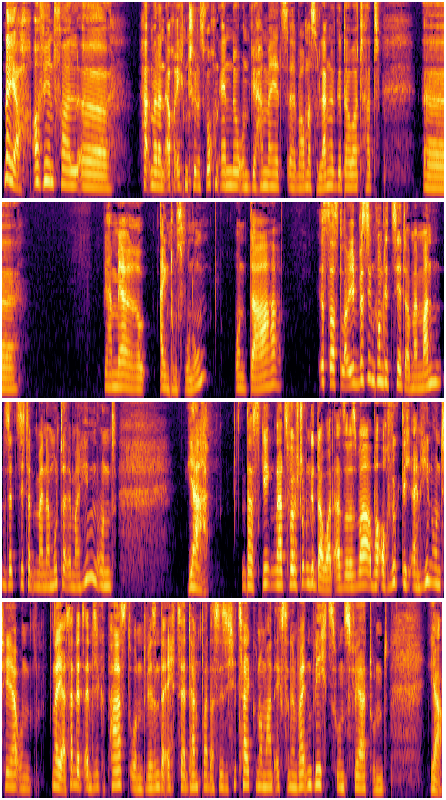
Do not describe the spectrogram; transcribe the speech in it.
Naja, auf jeden Fall äh, hatten wir dann auch echt ein schönes Wochenende und wir haben ja jetzt, äh, warum das so lange gedauert hat, äh, wir haben mehrere Eigentumswohnungen und da ist das, glaube ich, ein bisschen komplizierter. Mein Mann setzt sich dann mit meiner Mutter immer hin und ja, das ging, hat zwölf Stunden gedauert. Also das war aber auch wirklich ein Hin und Her und naja, es hat letztendlich gepasst und wir sind da echt sehr dankbar, dass sie sich die Zeit genommen hat, extra den weiten Weg zu uns fährt und ja,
